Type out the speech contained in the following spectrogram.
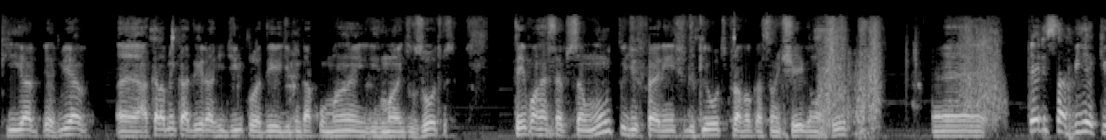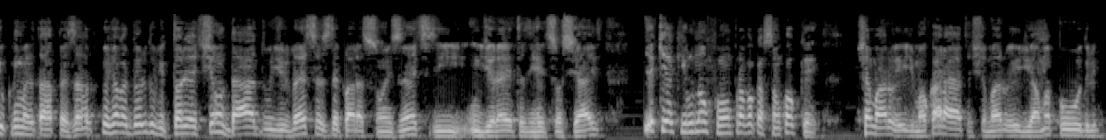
que havia é, aquela brincadeira ridícula dele de brincar com mãe, irmã e dos outros, teve uma recepção muito diferente do que outras provocações chegam aqui. É, ele sabia que o clima já estava pesado, porque os jogadores do Vitória já tinham dado diversas declarações antes e indiretas em redes sociais, e que aquilo não foi uma provocação qualquer. Chamaram ele de mau caráter, chamaram ele de alma podre,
